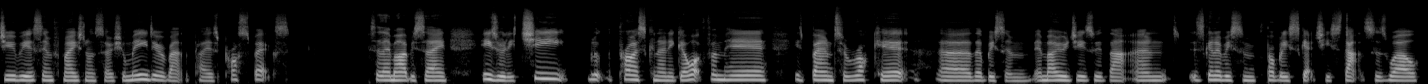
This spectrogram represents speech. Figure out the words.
dubious information on social media about the player's prospects. So, they might be saying, he's really cheap. Look, the price can only go up from here. He's bound to rocket. Uh, there'll be some emojis with that. And there's going to be some probably sketchy stats as well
